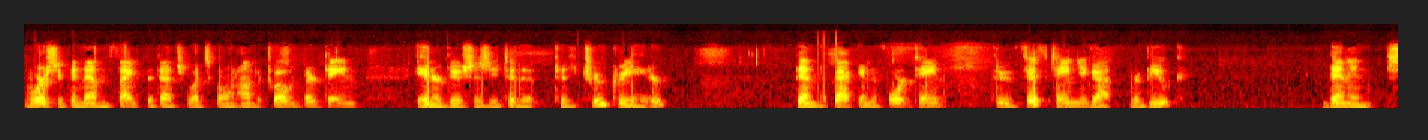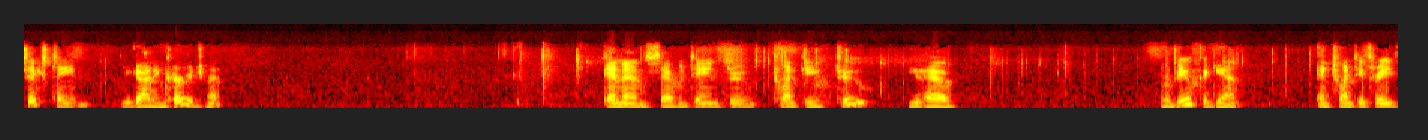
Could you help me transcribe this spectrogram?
worshiping them think that that's what's going on. But 12 and 13 introduces you to the to the true creator. Then back into 14 through 15 you got rebuke. Then in 16 you got encouragement And then 17 through 22, you have rebuke again. And 23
